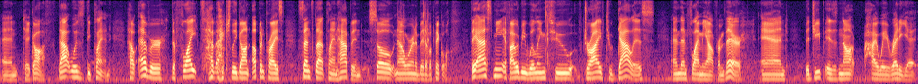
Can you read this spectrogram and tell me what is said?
and take off. That was the plan. However, the flights have actually gone up in price since that plan happened, so now we're in a bit of a pickle. They asked me if I would be willing to drive to Dallas and then fly me out from there. And the Jeep is not highway ready yet.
